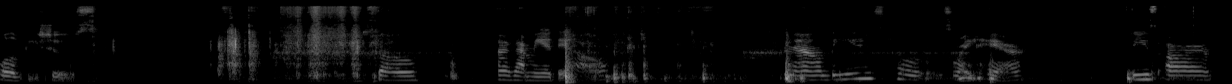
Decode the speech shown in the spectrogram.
all of these shoes. So, I got me a deal. Now these heels right here, these are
